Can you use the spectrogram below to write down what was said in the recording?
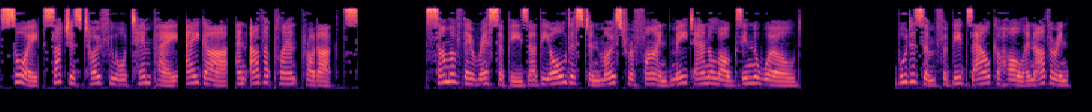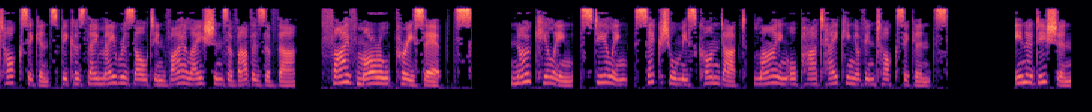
soy such as tofu or tempeh, agar, and other plant products. Some of their recipes are the oldest and most refined meat analogues in the world. Buddhism forbids alcohol and other intoxicants because they may result in violations of others of the five moral precepts no killing, stealing, sexual misconduct, lying or partaking of intoxicants. In addition,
